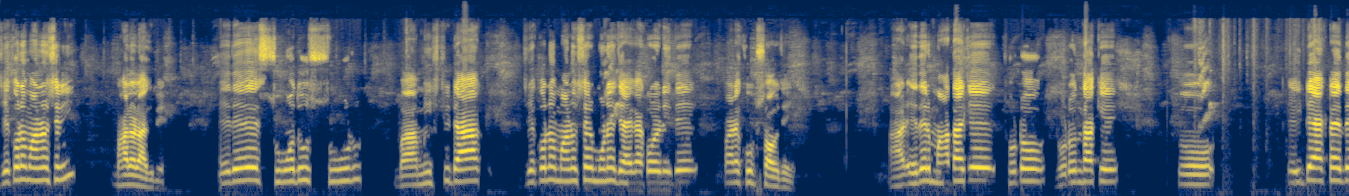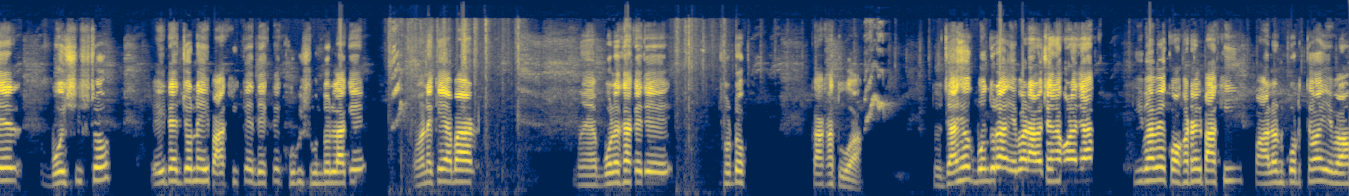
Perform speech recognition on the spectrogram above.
যে কোনো মানুষেরই ভালো লাগবে। এদের সুমধুর সুর বা মিষ্টি ডাক যে কোনো মানুষের মনে জায়গা করে নিতে পারে খুব সহজেই। আর এদের মাথায় যে ছোটো ঝোড়ন থাকে, তো এইটা একটা এদের বৈশিষ্ট্য। এইটার জন্য এই পাখিকে দেখতে খুবই সুন্দর লাগে। অনেকে আবার বলে থাকে যে, ছোট কাকাতুয়া। তো যাই হোক বন্ধুরা, এবার আলোচনা করা যাক কীভাবে ককাটেল পাখি পালন করতে হয় এবং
